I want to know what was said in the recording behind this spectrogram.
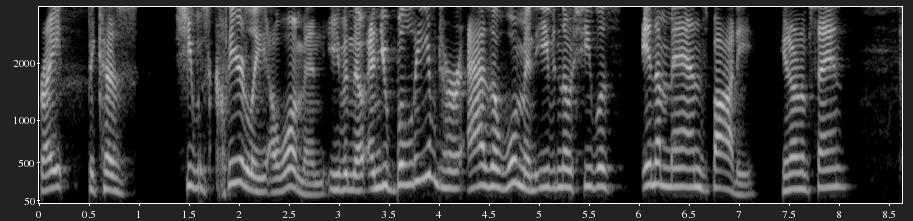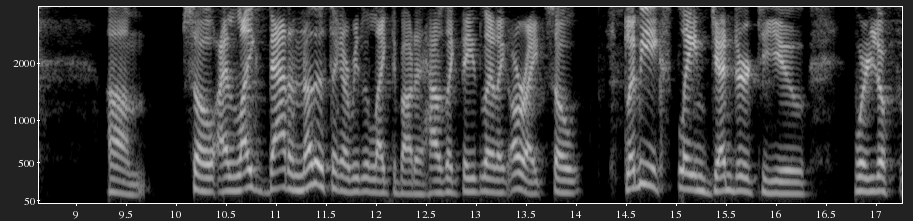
right? Because she was clearly a woman, even though, and you believed her as a woman, even though she was in a man's body. You know what I'm saying? Um, so I like that. Another thing I really liked about it, how it's like they like, all right, so let me explain gender to you, where you f-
